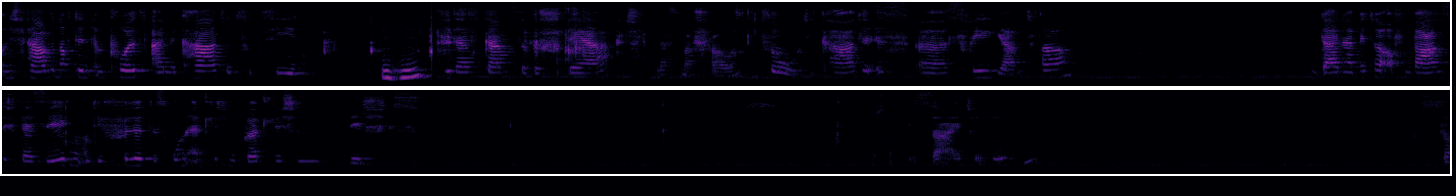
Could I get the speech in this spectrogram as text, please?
Und ich habe noch den Impuls, eine Karte zu ziehen mhm. die das Ganze bestärkt. Lass mal schauen. So, die Karte ist äh, Sri Yantra. In deiner Mitte offenbaren sich der Segen und die Fülle des unendlichen göttlichen Lichts. Ich muss noch die Seite suchen. So.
